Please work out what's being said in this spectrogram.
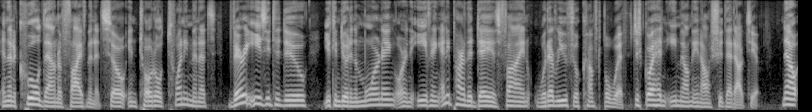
and then a cool down of 5 minutes. So in total 20 minutes. Very easy to do. You can do it in the morning or in the evening. Any part of the day is fine, whatever you feel comfortable with. Just go ahead and email me and I'll shoot that out to you. Now,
